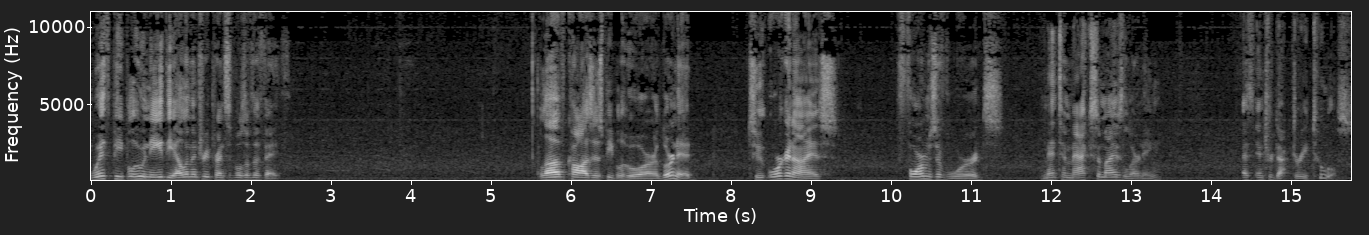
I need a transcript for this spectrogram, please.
with people who need the elementary principles of the faith. Love causes people who are learned to organize forms of words meant to maximize learning as introductory tools.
